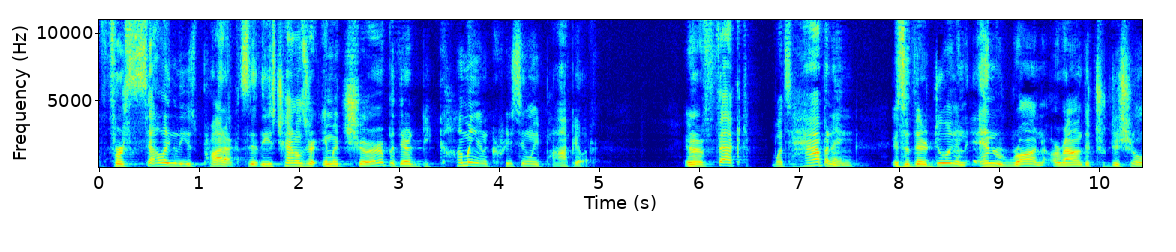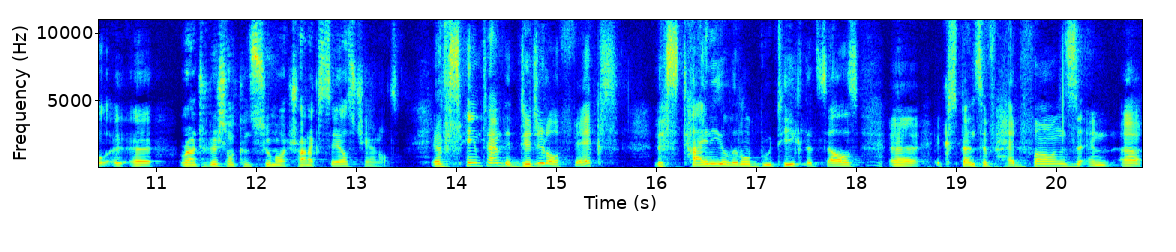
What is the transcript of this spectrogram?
for selling these products, these channels are immature, but they're becoming increasingly popular. And in effect, what's happening is that they're doing an end run around the traditional, uh, uh, around traditional consumer electronic sales channels. And at the same time, the digital fix this tiny little boutique that sells uh, expensive headphones and uh,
